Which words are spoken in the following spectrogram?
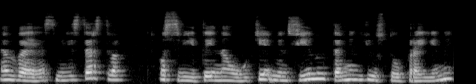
МВС, Міністерства освіти і науки, Мінфіну та Мін'юсту України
